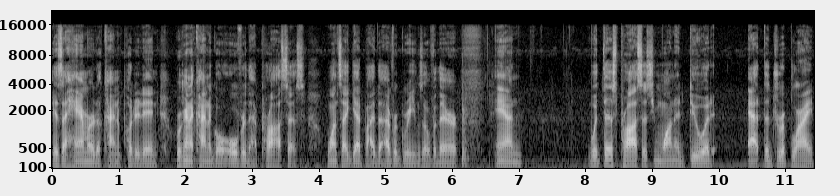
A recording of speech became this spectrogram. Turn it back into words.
is a hammer to kind of put it in. We're gonna kind of go over that process once I get by the evergreens over there. And with this process, you want to do it at the drip line.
